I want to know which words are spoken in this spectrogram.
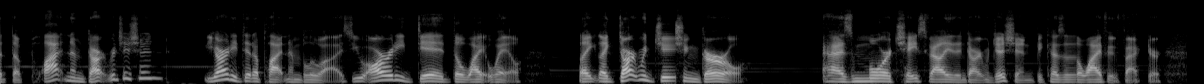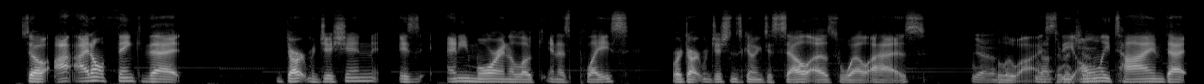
But the Platinum Dark Magician, you already did a Platinum Blue Eyes. You already did the White Whale. Like like Dark Magician Girl has more chase value than Dark Magician because of the waifu factor. So I, I don't think that Dark Magician is any more in a loc in his place where Dark Magician's going to sell as well as Yeah. Blue Eyes. The mention- only time that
